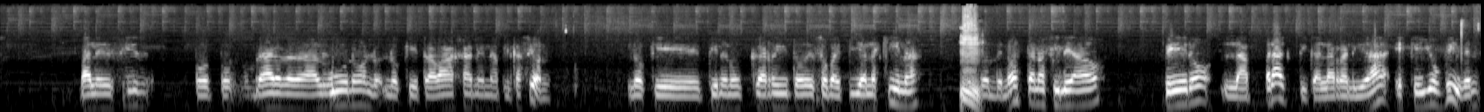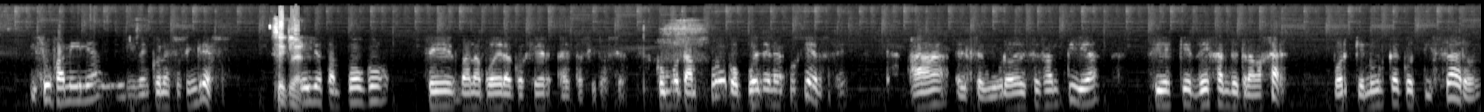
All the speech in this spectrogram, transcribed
Vale decir, por, nombrar a algunos, los que trabajan en aplicación, los que tienen un carrito de sopaipilla en la esquina, mm. donde no están afiliados, pero la práctica, la realidad es que ellos viven y su familia viven con esos ingresos. Ellos tampoco se van a poder acoger a esta situación. Como tampoco pueden acogerse a el seguro de cesantía si es que dejan de trabajar, porque nunca cotizaron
